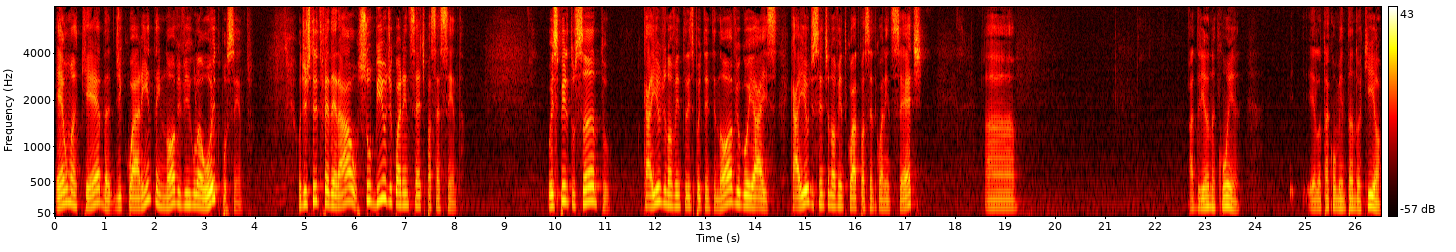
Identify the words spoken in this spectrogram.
É uma queda de 49,8%. O Distrito Federal subiu de 47 para 60. O Espírito Santo caiu de 93 para 89, o Goiás caiu de 194 para 147. A Adriana Cunha, ela está comentando aqui, ó.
